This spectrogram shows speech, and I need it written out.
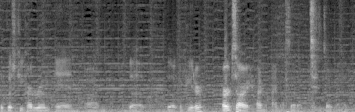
the glitch keycard room in um, the the computer. Or sorry, I, I messed that up so bad.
